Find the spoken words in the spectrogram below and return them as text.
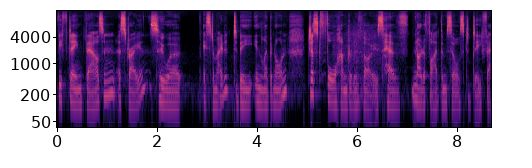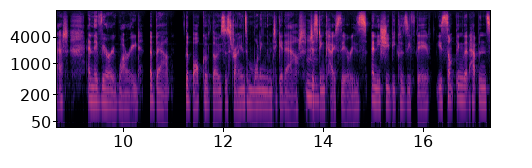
15,000 Australians who are estimated to be in Lebanon. Just 400 of those have notified themselves to DFAT, and they're very worried about the bulk of those Australians and wanting them to get out mm. just in case there is an issue. Because if there is something that happens,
